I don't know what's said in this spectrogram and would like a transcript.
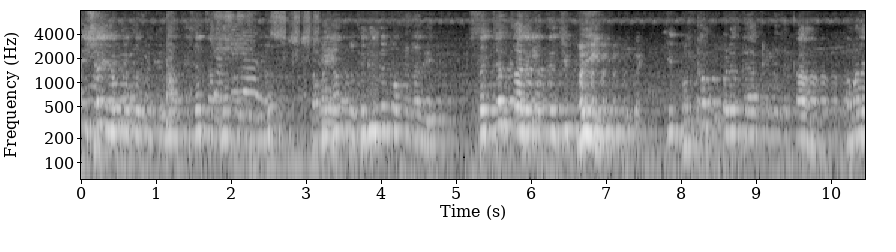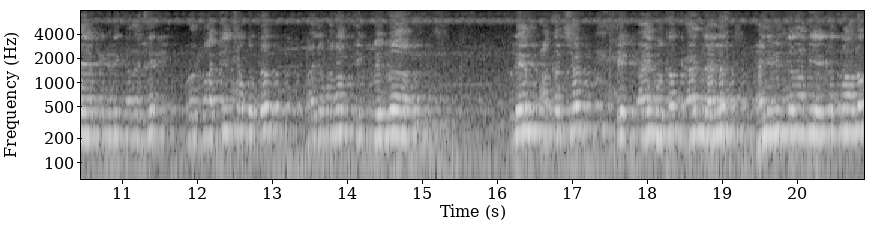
अतिशय योग्य पद्धतीनं अतिशय चांगल्या पद्धतीनं समाजात प्रतिनिधित्व करणारी सज्जन कार्यकर्त्यांची फळी ही भक्कमपणे तयार करण्याचं काम आम्हाला या ठिकाणी करायचंय. म्हणून राकेशच्या बद्दल माझ्या मनात एक वेगळं प्रेम आकर्षण हे कायम होतं कायम राहिलं. या निमित्तानं आम्ही एकत्र आलो.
